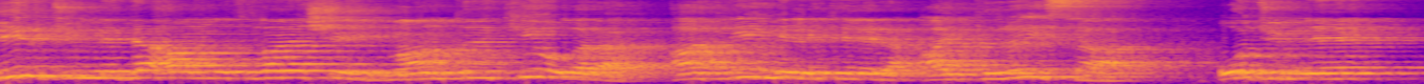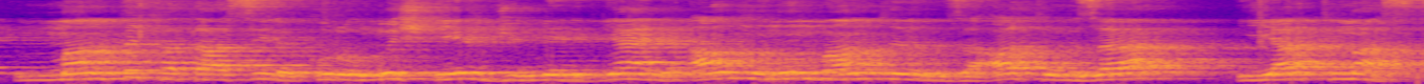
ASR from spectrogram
bir cümlede anlatılan şey mantıki olarak akli melekelere aykırıysa o cümle mantık hatasıyla kurulmuş bir cümledir. Yani anlamı mantığımıza, aklımıza yatmaz.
